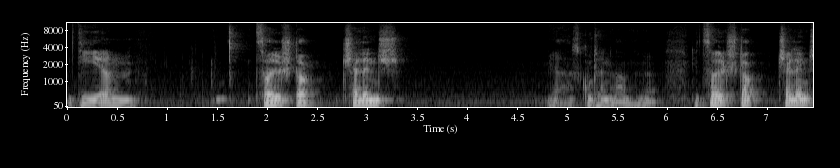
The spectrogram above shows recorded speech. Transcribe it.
die ähm, Zollstock Challenge, ja, ist guter Name, ne? die Zollstock Challenge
